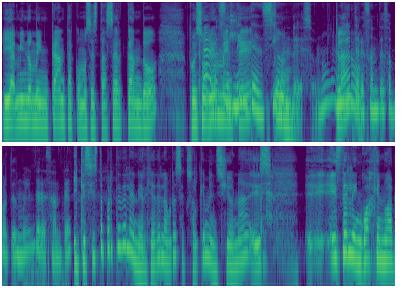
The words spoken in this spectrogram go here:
y, a mí no me encanta cómo se está acercando, pues obviamente... es la intención de eso, ¿no? Claro. Muy interesante esa parte, es muy interesante. Y que si esta parte de la energía de la obra sexual que menciona es, eh, es del lenguaje no hablado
